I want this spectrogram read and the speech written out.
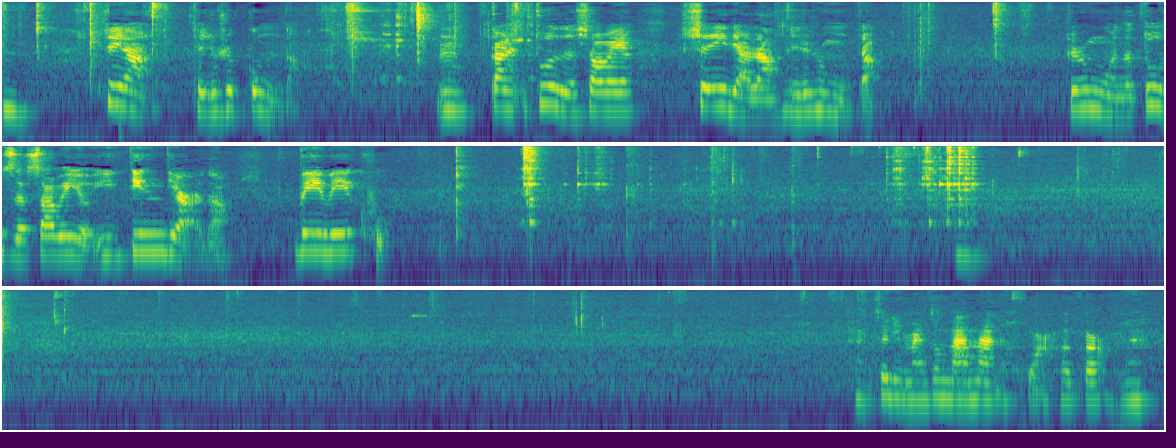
嗯，这样它就是公的。嗯，干肚子稍微深一点的，那就是母的。这是母的，肚子稍微有一丁点的微微苦。这里面都满满的花和膏，你看。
